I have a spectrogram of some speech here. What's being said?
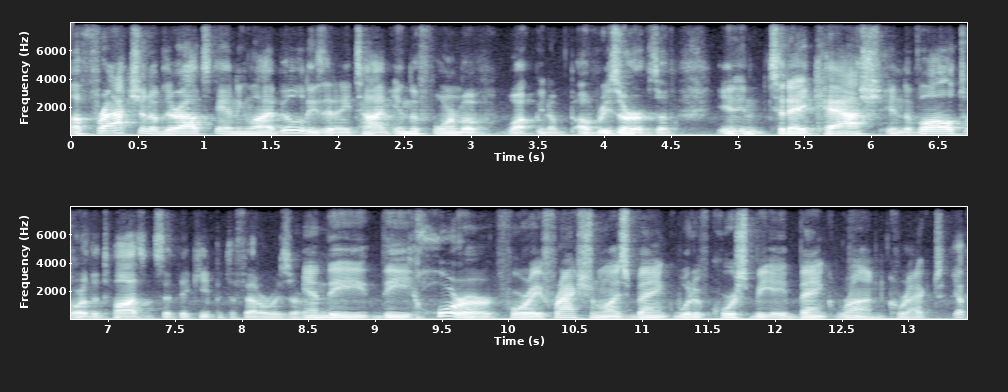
a fraction of their outstanding liabilities at any time in the form of what you know of reserves of in, in today cash in the vault or the deposits that they keep at the Federal Reserve. And the the horror for a fractionalized bank would, of course, be a bank run, correct? Yep,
